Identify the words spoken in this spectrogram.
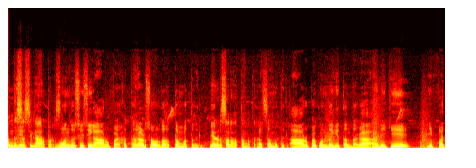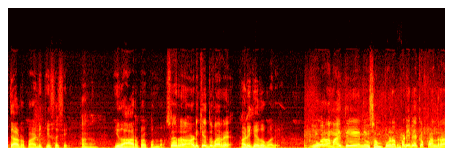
ಒಂದು ಸಸಿಗೆ ಆರು ರೂಪಾಯಿ ಒಂದು ಸಸಿಗೆ ಆರು ರೂಪಾಯಿ. ಹತ್ತು ಎರಡು ಸಾವಿರದ ಹತ್ತೊಂಬತ್ತರಲ್ಲಿ. ಎರಡು ಸಾವಿರದ ಹತ್ತೊಂಬತ್ತರ ಹತ್ತೊಂಬತ್ತರಲ್ಲಿ. ಆರು ರೂಪಾಯಿಗೆ ಒಂದು ಅಗಿ ತಂದಾಗ ಅಡಿಕೆ ಇಪ್ಪತ್ತೆರಡು ರೂಪಾಯಿ ಅಡಿಕೆ ಸಸಿ. ಇದು ಆರು ರೂಪಾಯಿಗೆ ಒಂದು ಸರ್ ಅಡಿಕೆ ದುಬಾರಿ ಅಡಿಕೆ ದುಬಾರಿ ಇವರ ಮಾಹಿತಿ ನೀವು ಸಂಪೂರ್ಣ ಪಡಿಬೇಕಪ್ಪ ಅಂದ್ರೆ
